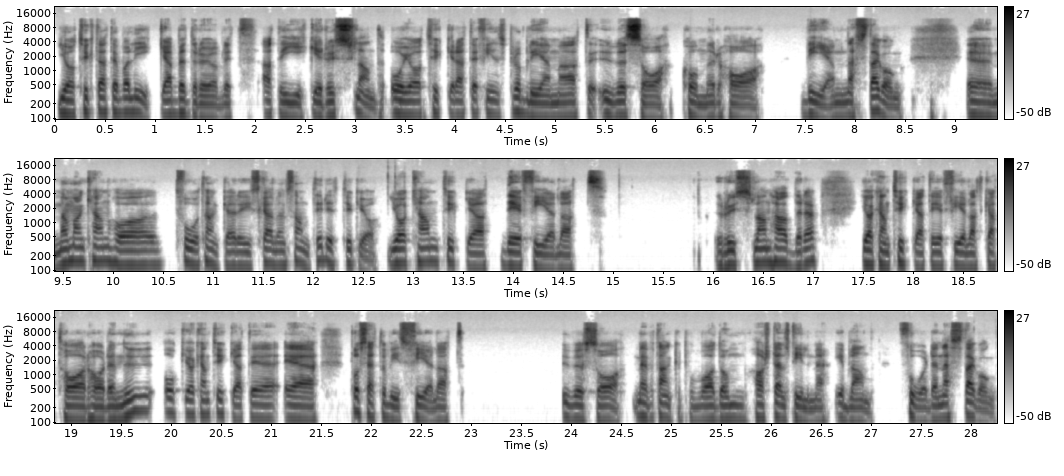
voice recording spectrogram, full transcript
jag tyckte att det var lika bedrövligt att det gick i Ryssland. Och jag tycker att det finns problem med att USA kommer ha VM nästa gång. Uh, men man kan ha två tankar i skallen samtidigt tycker jag. Jag kan tycka att det är fel att Ryssland hade det. Jag kan tycka att det är fel att Qatar har det nu och jag kan tycka att det är på sätt och vis fel att USA med tanke på vad de har ställt till med ibland får det nästa gång.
